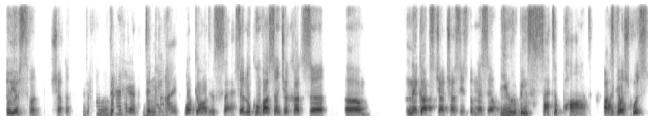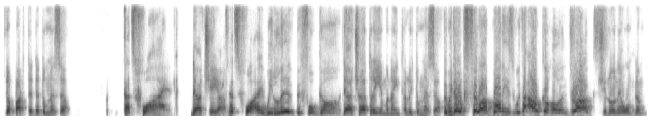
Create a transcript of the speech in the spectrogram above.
tu ești sfânt și atât. Don't dare deny what God has said. Să nu cumva să încercați să uh, negați ceea ce a zis Dumnezeu. You have been set apart. Ați by God. fost pus deoparte de Dumnezeu. That's why. De aceea, That's why we live before God. de aceea trăim înaintea lui Dumnezeu. That we don't fill our bodies with alcohol and drugs. Și nu ne umplem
